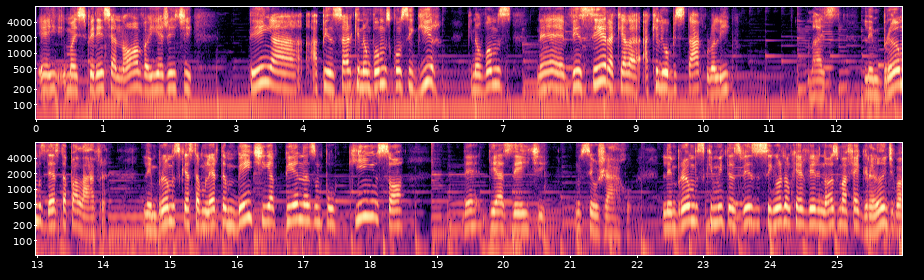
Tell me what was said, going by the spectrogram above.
é uma experiência nova e a gente tem a, a pensar que não vamos conseguir, que não vamos né, vencer aquela, aquele obstáculo ali. Mas lembramos desta palavra, lembramos que esta mulher também tinha apenas um pouquinho só né, de azeite no seu jarro. Lembramos que muitas vezes o Senhor não quer ver em nós uma fé grande, uma,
